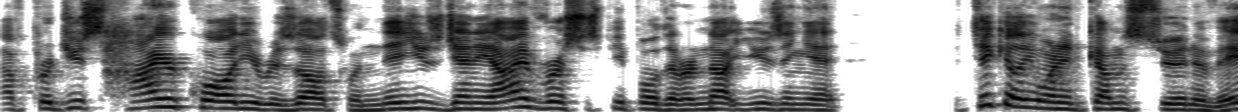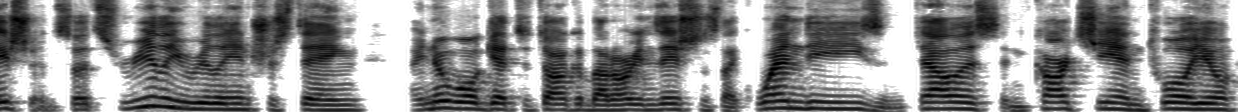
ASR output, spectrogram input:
have produced higher quality results when they use Gen AI versus people that are not using it, particularly when it comes to innovation. So it's really, really interesting I know we'll get to talk about organizations like Wendy's and TELUS and Cartier and Twilio.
